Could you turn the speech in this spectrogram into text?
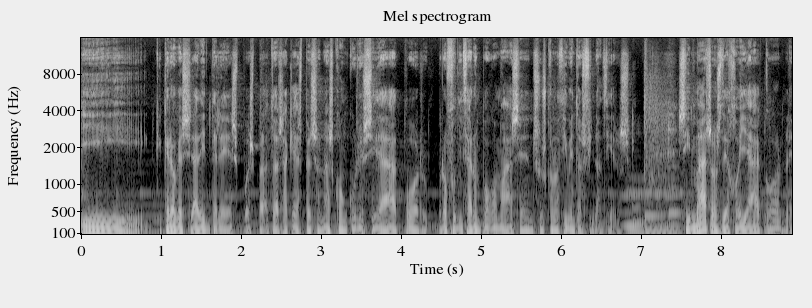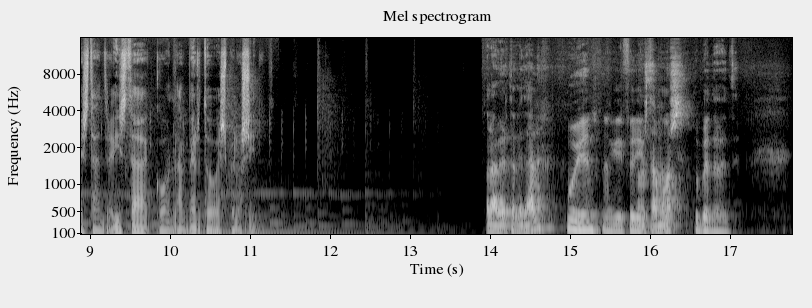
y que creo que será de interés pues, para todas aquellas personas con curiosidad por profundizar un poco más en sus conocimientos financieros. Sin más, os dejo ya con esta entrevista con Alberto Espelosín. Hola Alberto, ¿qué tal? Muy bien, aquí feliz. ¿Cómo estamos? Estupendamente.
